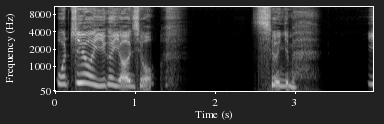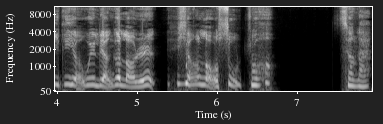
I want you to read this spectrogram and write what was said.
我只有一个要求，请你们一定要为两个老人养老送终，将来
